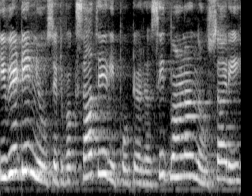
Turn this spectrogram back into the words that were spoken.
ટીવીટી ન્યૂઝ નેટવર્ક સાથે રિપોર્ટર રસીદ વાણા નવસારી.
